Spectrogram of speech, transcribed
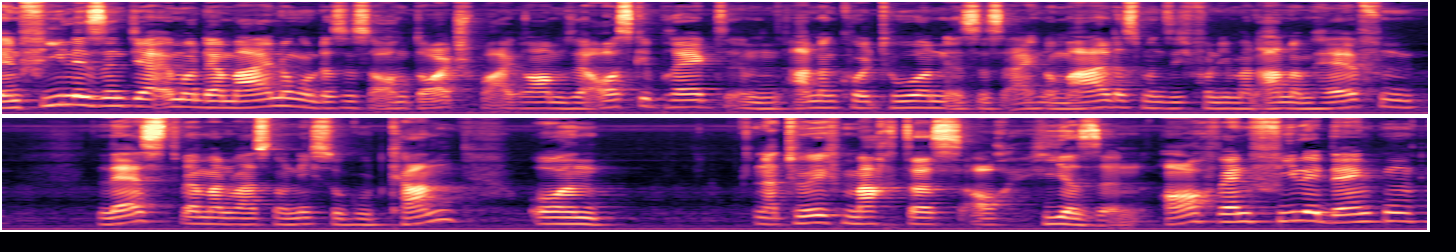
Denn viele sind ja immer der Meinung, und das ist auch im deutschsprachigen Raum sehr ausgeprägt, in anderen Kulturen ist es eigentlich normal, dass man sich von jemand anderem helfen lässt, wenn man was noch nicht so gut kann. Und natürlich macht das auch hier Sinn. Auch wenn viele denken,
